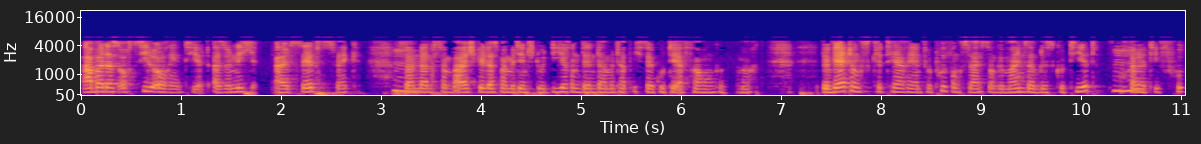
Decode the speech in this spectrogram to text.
Aber das auch zielorientiert, also nicht als Selbstzweck, hm. sondern zum Beispiel, dass man mit den Studierenden, damit habe ich sehr gute Erfahrungen gemacht, Bewertungskriterien für Prüfungsleistung gemeinsam diskutiert, mhm. relativ früh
